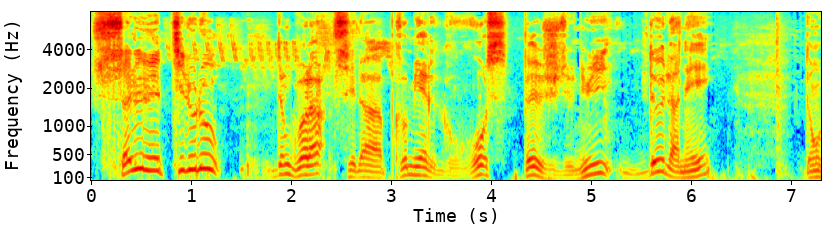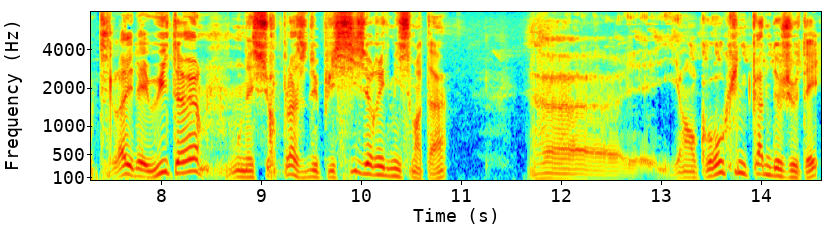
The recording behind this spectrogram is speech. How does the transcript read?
Salut mes petits loulous Donc voilà, c'est la première grosse pêche de nuit de l'année. Donc là, il est 8h, on est sur place depuis 6h30 ce matin. Euh, il n'y a encore aucune canne de jetée.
